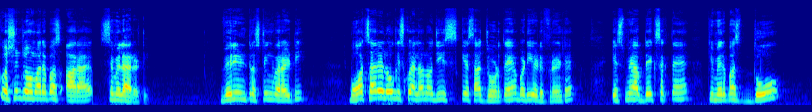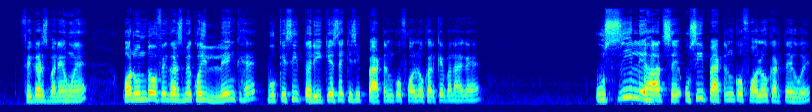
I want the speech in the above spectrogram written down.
क्वेश्चन जो हमारे पास आ रहा है सिमिलैरिटी वेरी इंटरेस्टिंग वेराइटी बहुत सारे लोग इसको एनालॉजीज के साथ जोड़ते हैं बट ये डिफरेंट है. इसमें आप देख सकते हैं कि मेरे पास दो फिगर्स बने हुए हैं, और उन दो फिगर्स में कोई लिंक है, वो किसी तरीके से किसी पैटर्न को फॉलो करके बनाए गए हैं. उसी लिहाज से, उसी पैटर्न को फॉलो करते हुए,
